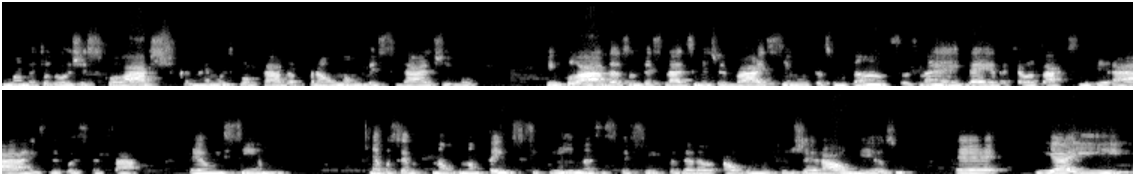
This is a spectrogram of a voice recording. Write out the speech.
uma metodologia escolástica, né? muito voltada para uma universidade vinculada às universidades medievais, sim, muitas mudanças, né? a ideia daquelas artes liberais, depois pensar é, o ensino, é, você não, não tem disciplinas específicas, era algo muito geral mesmo, é, e aí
